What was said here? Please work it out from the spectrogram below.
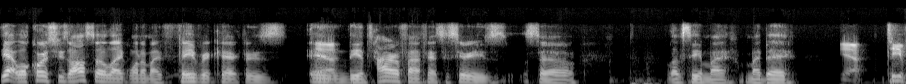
It should- yeah, well, of course, she's also like one of my favorite characters in Yeah. the entire Final Fantasy series. So, love seeing my my bay. Yeah, Tifa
